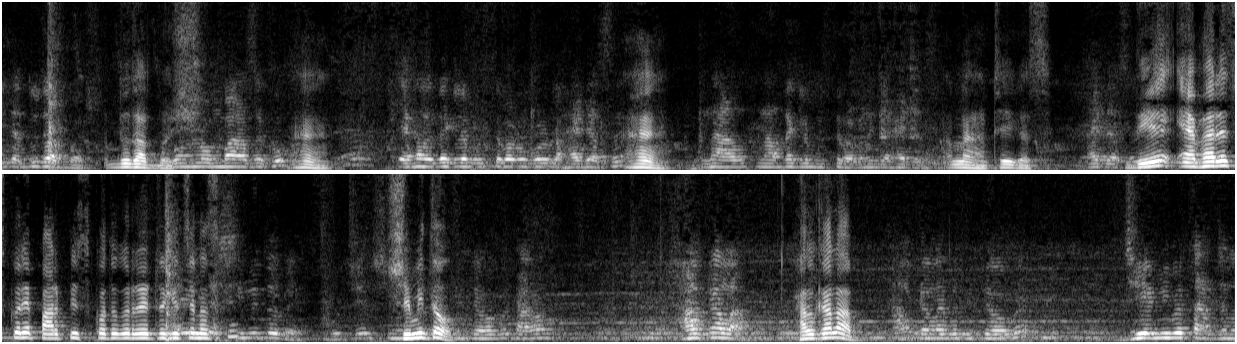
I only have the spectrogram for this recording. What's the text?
এটা বয়স। বয়স। লম্বা আছে খুব। হ্যাঁ। এখানে দেখলে বুঝতে পারবেন হাইট আছে। হ্যাঁ। না না দেখলে বুঝতে পারবেন যে হাইট আছে। না ঠিক আছে। দিয়ে অ্যাভারেজ করে পার পিস কত করে রেট রেখেছেন আজকে? সীমিত হালকা লাভ। হালকা লাভ? হালকা লাভে দিতে হবে যে নিবে তার জন্য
